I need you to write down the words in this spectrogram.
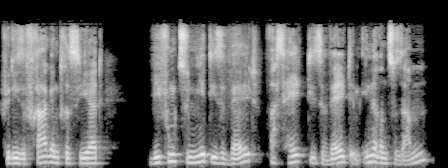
für diese Frage interessiert, wie funktioniert diese Welt, was hält diese Welt im Inneren zusammen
